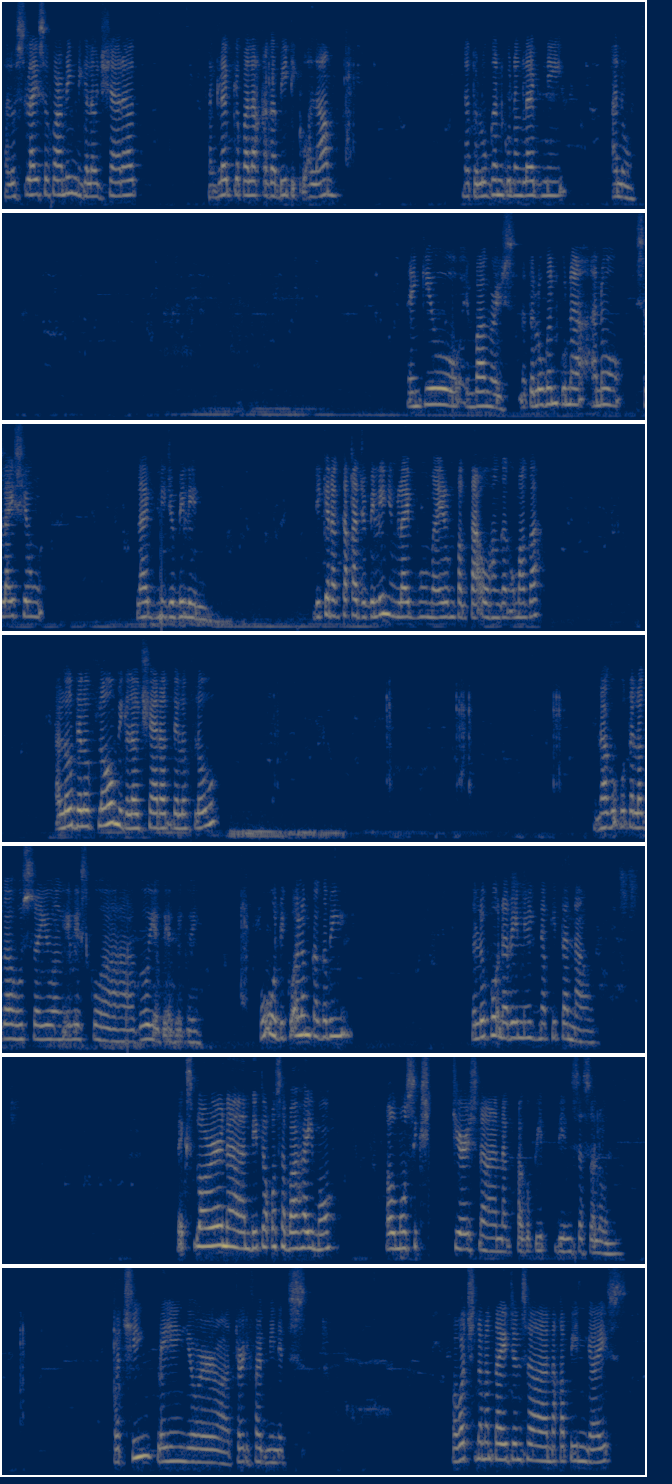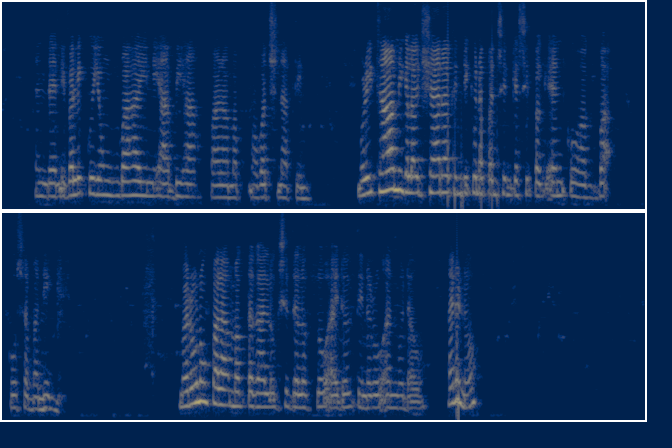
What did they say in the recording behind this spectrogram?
Hello Slice of Farming, Miguel Loud shoutout. Nag-live ka pala kagabi, di ko alam. Natulugan ko ng live ni ano. Thank you, Imbangers. Natulugan ko na ano, slice yung live ni Jubilin. Di ka nagtaka, Jubilin, yung live mo mayroon pang tao hanggang umaga? Hello, Delo Flow. Miguel out shout out Delo Flow. Tinago ko talaga ho sa ang ilis ko ha. Goy, agoy, agoy, agoy. Oo, di ko alam kagabi. Lalo po, narinig na kita now. The Explorer na dito ako sa bahay mo. Almost six years na nagpagupit din sa salon watching, playing your uh, 35 minutes. Pa-watch naman tayo dyan sa nakapin, guys. And then, ibalik ko yung bahay ni Abby, ha, para ma-watch natin. Morita, Miguelad shoutout. Hindi ko napansin kasi pag-end ko, hagba ko sa banig. Marunong pala magtagalog si Delaflo Idol. Tinuruan mo daw. I don't know.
